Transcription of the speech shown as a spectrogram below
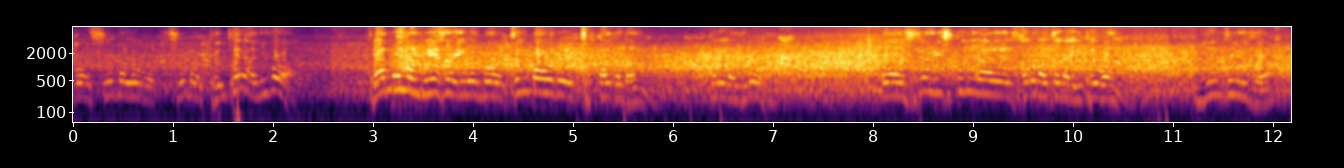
뭐 쉬운 말로 경찰이 아니고 대한민국을 위해서 이거 뭐 정보를 체크하거든. 그래가지고 어 10월 29일 날 사고 났잖아 이태원 이현승이죠.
